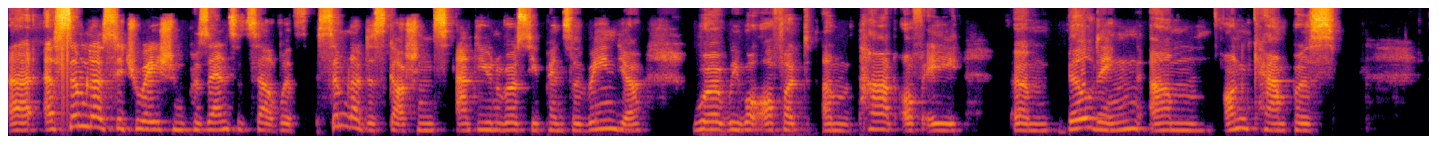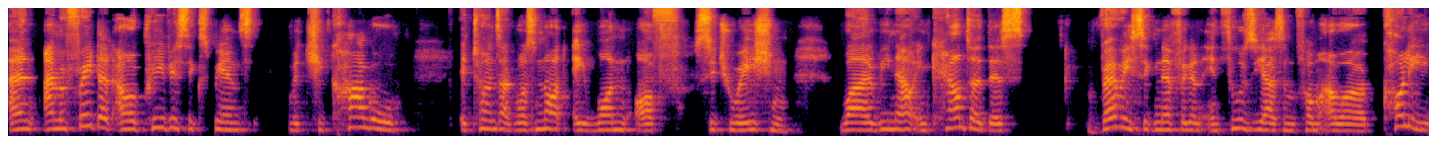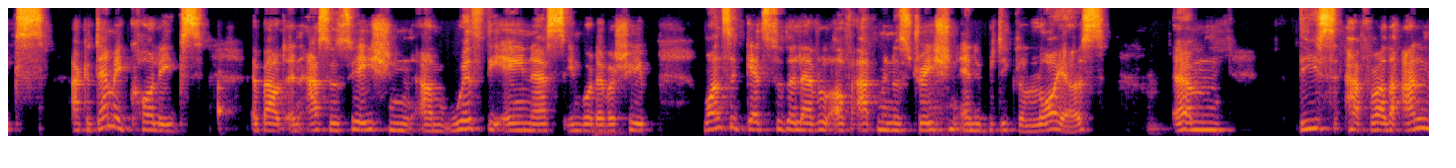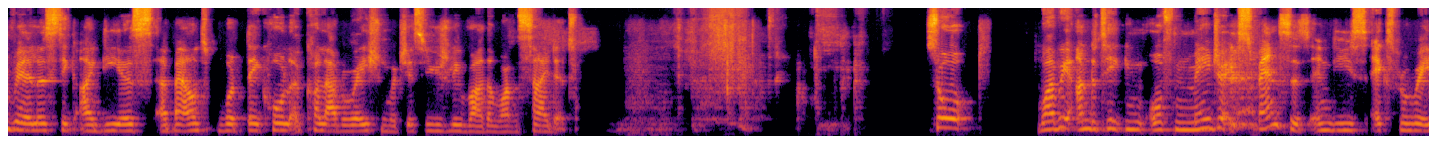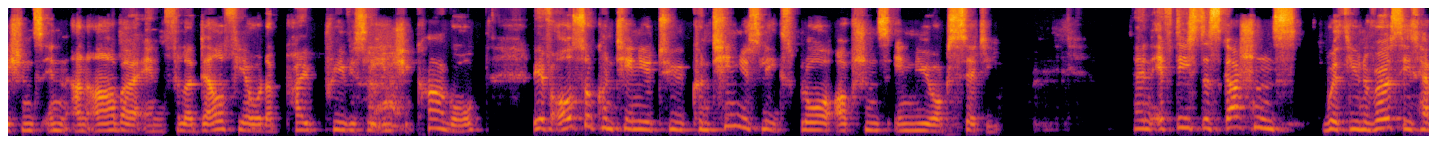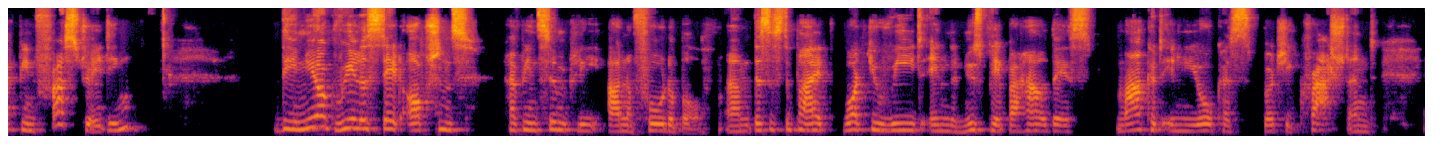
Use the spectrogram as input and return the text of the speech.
Uh, a similar situation presents itself with similar discussions at the University of Pennsylvania, where we were offered um, part of a um, building um, on campus. And I'm afraid that our previous experience with Chicago, it turns out was not a one-off situation. While we now encounter this very significant enthusiasm from our colleagues, academic colleagues, about an association um, with the ANS in whatever shape, once it gets to the level of administration and in particular lawyers, um, these have rather unrealistic ideas about what they call a collaboration, which is usually rather one-sided. So while we're undertaking often major expenses in these explorations in Ann Arbor and Philadelphia or previously in Chicago, we have also continued to continuously explore options in New York City. And if these discussions with universities have been frustrating, the New York real estate options have been simply unaffordable. Um, this is despite what you read in the newspaper, how this market in New York has virtually crashed and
